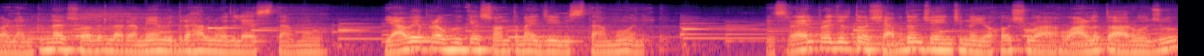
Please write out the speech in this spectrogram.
వాళ్ళు అంటున్నారు సోదరులారా మేము విగ్రహాలను వదిలేస్తాము. యావే ప్రభువుకే సొంతమై జీవిస్తాము అని. ఇస్రాయేల్ ప్రజలతో శబ్దం చేయించిన యహోశివ వాళ్ళతో ఆ రోజు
